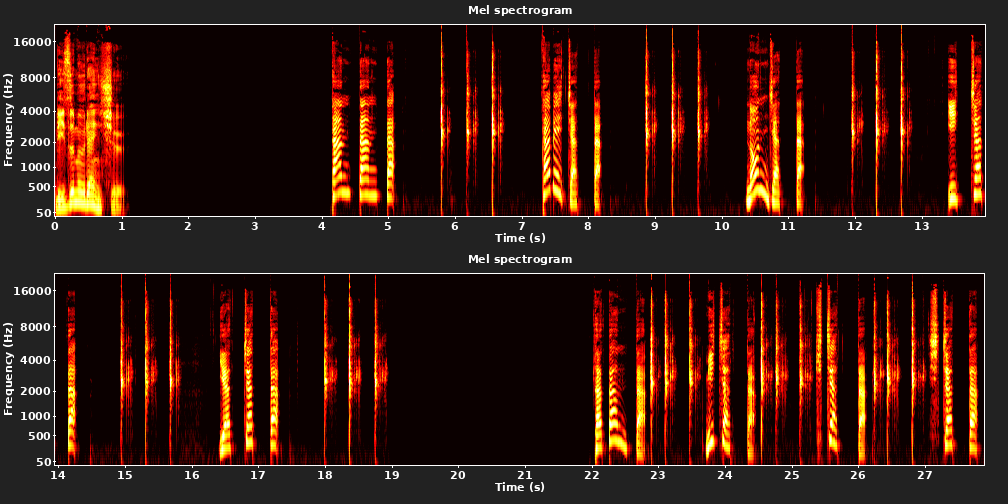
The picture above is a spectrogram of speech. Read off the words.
リズム練習。たんたんた。食べちゃった。飲んじゃった。行っちゃった。やっちゃった。たたんた。見ちゃった。来ちゃった。しちゃった。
